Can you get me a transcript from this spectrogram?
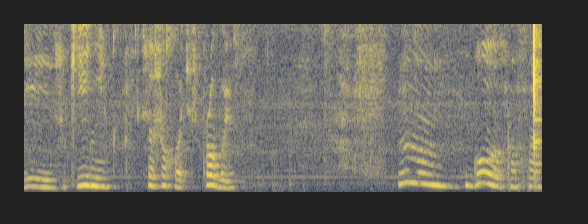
і цукіні. Все, що хочеш. Пробую. Ммм, смачно.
